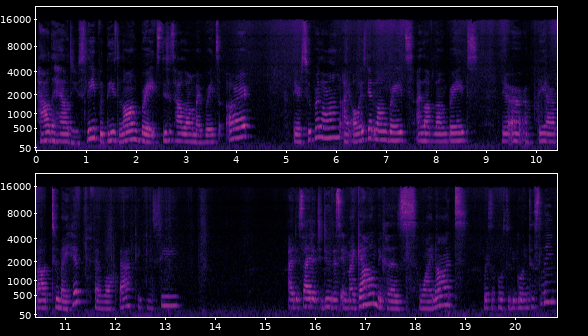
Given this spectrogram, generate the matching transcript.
how the hell do you sleep with these long braids? This is how long my braids are they're super long. I always get long braids. I love long braids. They are they are about to my hip. If I walk back, you can see. I decided to do this in my gown because why not? We're supposed to be going to sleep.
